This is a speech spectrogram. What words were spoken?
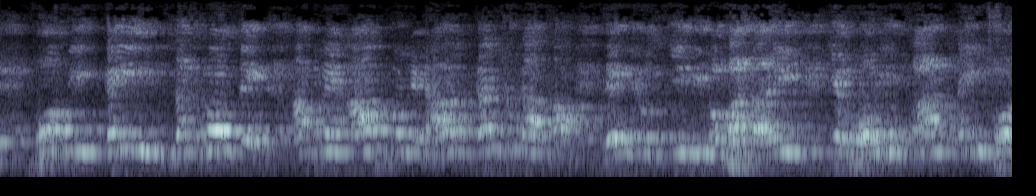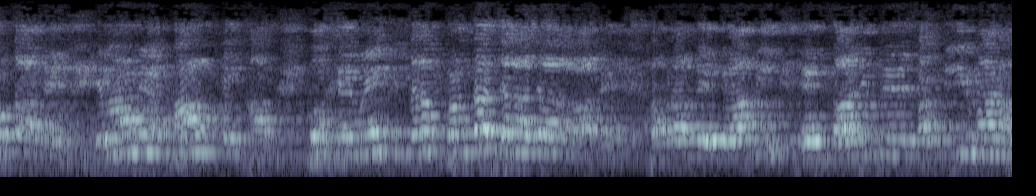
वो भी कई जख्मों से अपने आप को निढाल कर चुका था। लेकिन उसकी भी वफादारी कि वो भी साथ नहीं छोड़ता है। इमाम अब्बास के साथ वो खेमे की तरफ़ बढ़ता चला जा रहा है। हज़रत ग्रामी, एक जालिम ने ऐसा तीर मारा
